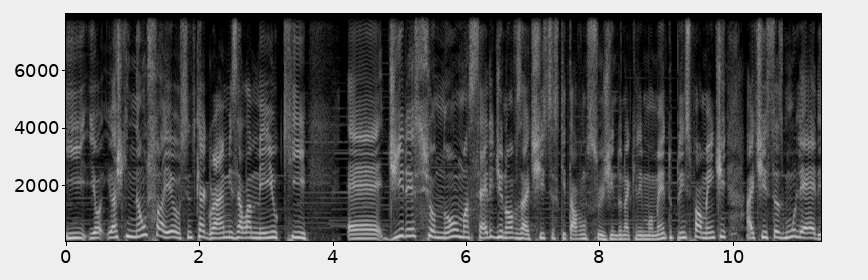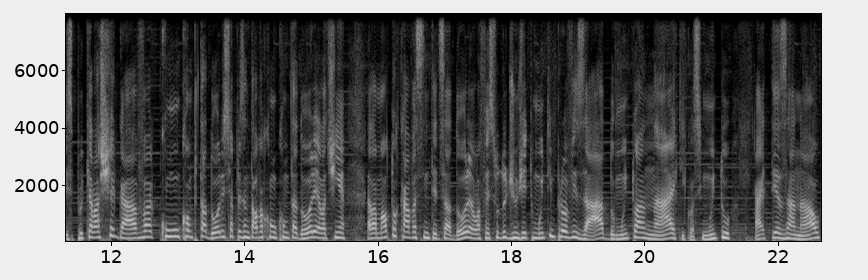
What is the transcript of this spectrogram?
E, e eu, eu acho que não só eu, eu sinto que a Grimes, ela meio que é, direcionou uma série de novos artistas que estavam surgindo naquele momento, principalmente artistas mulheres, porque ela chegava com o computador e se apresentava com o computador, e ela tinha, ela mal tocava sintetizador, ela fez tudo de um jeito muito improvisado, muito anárquico, assim, muito artesanal,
